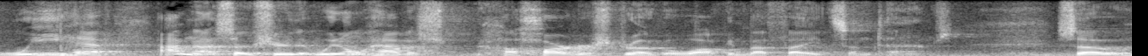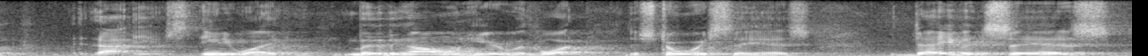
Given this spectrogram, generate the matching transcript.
we have. I'm not so sure that we don't have a, a harder struggle walking by faith sometimes. So anyway, moving on here with what the story says. David says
